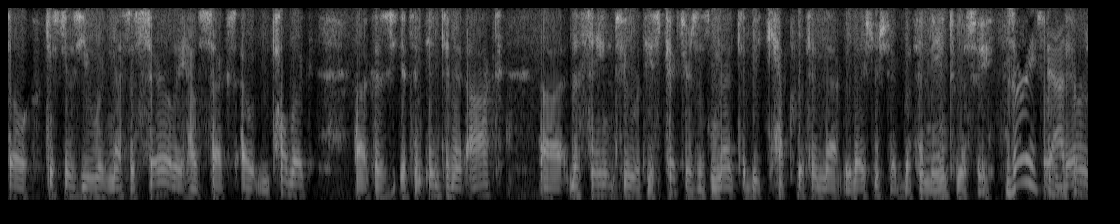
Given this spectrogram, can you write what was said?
So just as you would necessarily have sex out in public because uh, it's an intimate act, uh, the same too with these pictures is meant to be kept within that relationship, within the intimacy. Is there any stats? So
